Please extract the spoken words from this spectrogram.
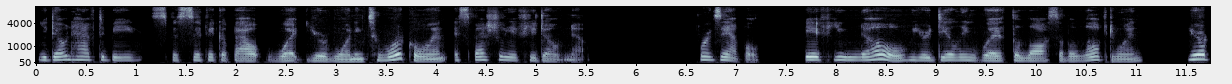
you don't have to be specific about what you're wanting to work on, especially if you don't know. For example, if you know you're dealing with the loss of a loved one, you're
